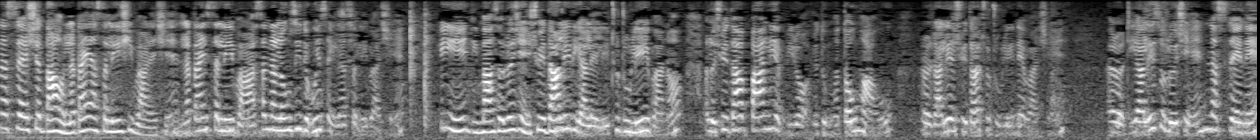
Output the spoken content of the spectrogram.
28တောင်းကိုလက်တိုင်းက14ရှိပါတယ်ရှင်လက်တိုင်း14ပါ12လုံးစီးတစ်ဝင်းစိန်လက်14ပါရှင်ပြီးရင်ဒီမှာဆိုလို့ရှိရင်ရွှေသားလေးတွေကလည်းလေထူထူလေးပါနော်အဲ့လိုရွှေသားပါလျက်ပြီးတော့မြတ်သူမသုံးပါဘူးအဲ့တော့ဒါလေးကရွှေသားထူထူလေးနဲ့ပါရှင်အဲ့တော့ဒီဟာလေးဆိုလို့ရှိရင်20နဲ့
